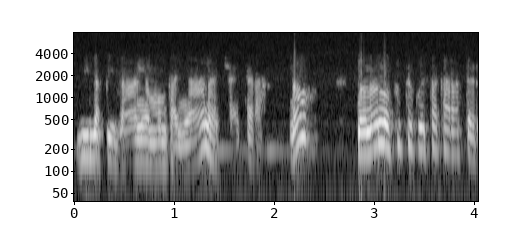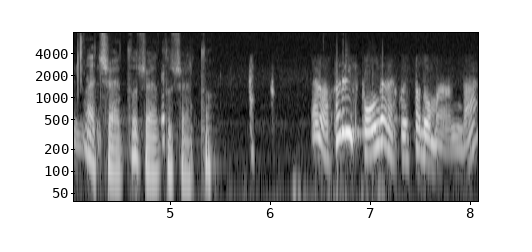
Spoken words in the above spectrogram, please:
Villa Pisania Montagnana, eccetera. No? Non hanno tutte queste caratteristiche. Eh certo, certo, certo. Allora, per rispondere a questa domanda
